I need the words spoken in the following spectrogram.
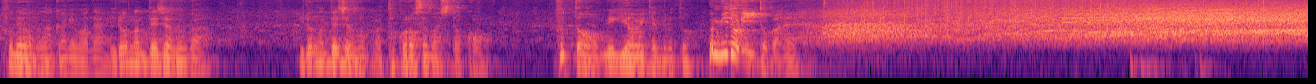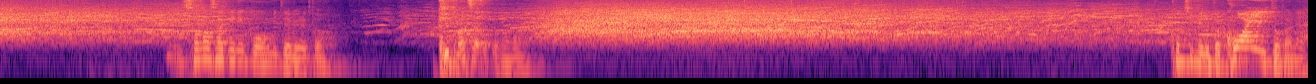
船の中にはねいろんなデジャブがいろんなデジャブが所狭しとこうふっと右を見てみると「緑!」とかねその先にこう見てみると「金髪!」とかねこっち見ると怖いとかね。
